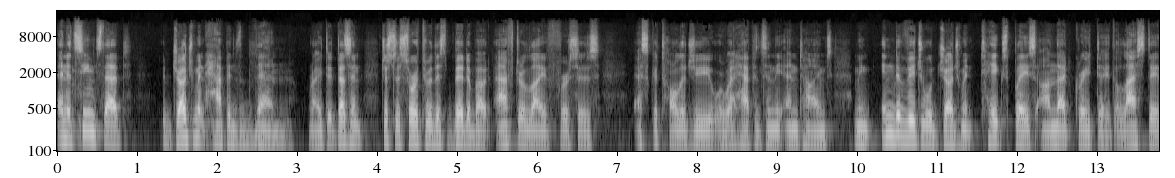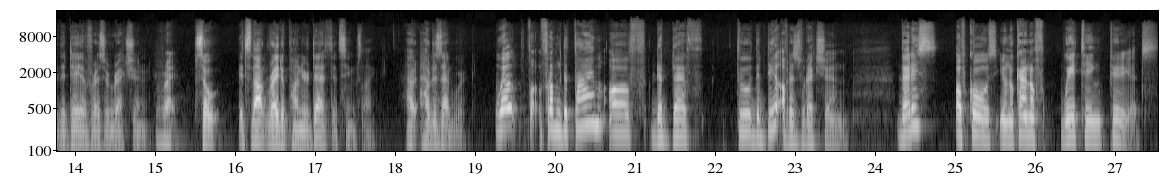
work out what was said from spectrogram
And it seems that judgment happens then, right? It doesn't, just to sort through this bit about afterlife versus eschatology or what right. happens in the end times. I mean, individual judgment takes place on that great day, the last day, the day of resurrection. Right. So it's not right upon your death, it seems like. How, how does that work? Well, f- from the time of the death to the day of resurrection, there is of course, you know, kind of waiting periods,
